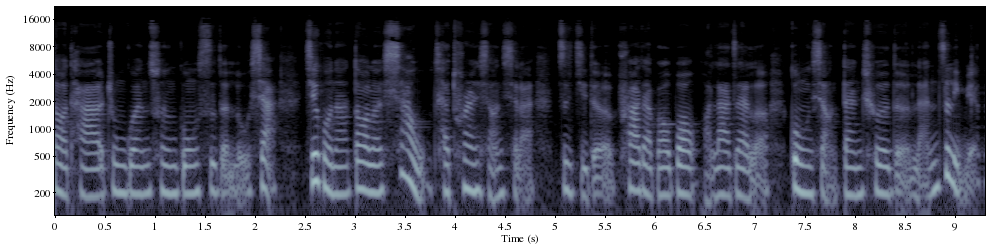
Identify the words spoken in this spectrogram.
到他中关村公司的楼下，结果呢，到了下午才突然想起来自己的 Prada 包包啊，落在了共享单车的篮子里面。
